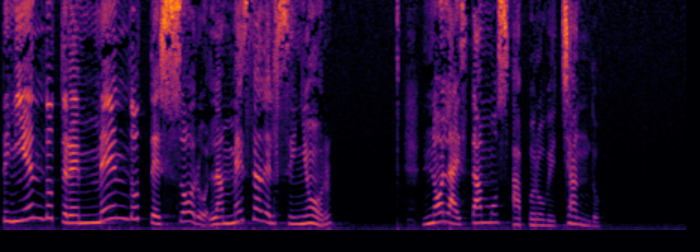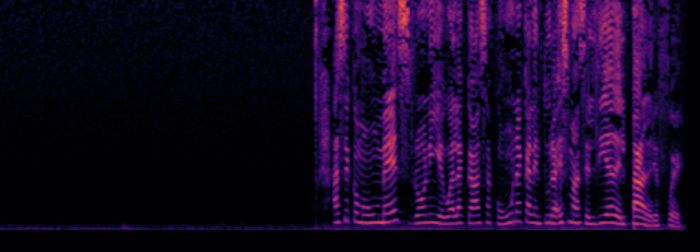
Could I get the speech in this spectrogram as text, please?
Teniendo tremendo tesoro, la mesa del Señor, no la estamos aprovechando. Hace como un mes Ronnie llegó a la casa con una calentura, es más, el día del padre fue.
